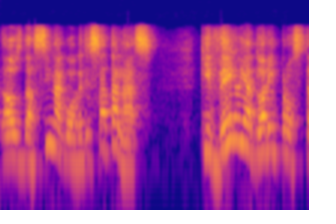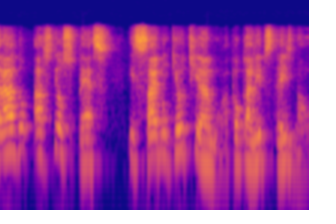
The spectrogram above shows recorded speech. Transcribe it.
aos da sinagoga de Satanás, que venham e adorem prostrado aos teus pés, e saibam que eu te amo. Apocalipse 3, 9.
